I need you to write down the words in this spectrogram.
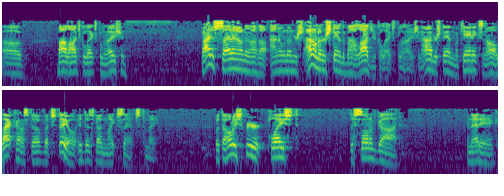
uh, biological explanation. But I just sat down and I thought, I don't understand. I don't understand the biological explanation. I understand the mechanics and all that kind of stuff, but still, it just doesn't make sense to me. But the Holy Spirit placed the Son of God in that egg,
